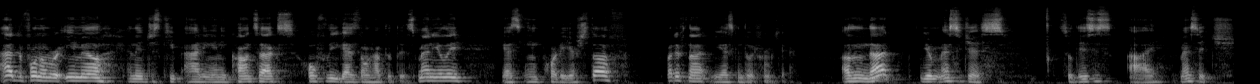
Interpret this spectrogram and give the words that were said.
add your phone number, email, and then just keep adding any contacts. Hopefully you guys don't have to do this manually. You guys imported your stuff, but if not, you guys can do it from here. Other than that, your messages. So this is iMessage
